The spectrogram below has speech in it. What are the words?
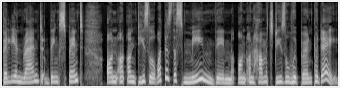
billion rand being spent on, on, on diesel. What does this mean then on, on how much diesel we burn per day?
